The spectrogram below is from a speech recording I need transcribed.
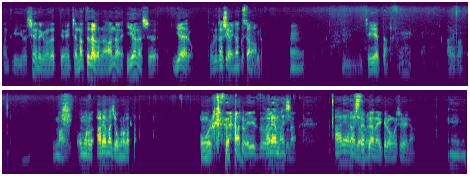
あの時、幼稚園の時もだってめっちゃ鳴ってたからな、あんな嫌な人嫌やろ。俺だけやったんか知らんけどうん。うん、めっちゃ嫌やった。あれは。まあ、おもろ、あれはマジおもろかっおもろかった。あの映像あれはマジ。あれはとな出したマジおもろい。くはないけど面白いな。うん。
